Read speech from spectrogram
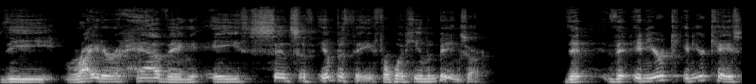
the writer having a sense of empathy for what human beings are. That that in your in your case,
